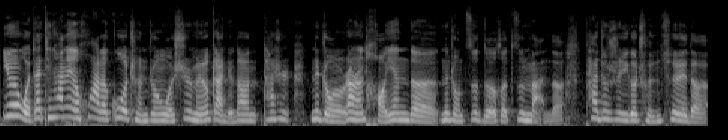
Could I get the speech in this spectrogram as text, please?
因为我在听他那个话的过程中，我是没有感觉到他是那种让人讨厌的那种自得和自满的，他就是一个纯粹的，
